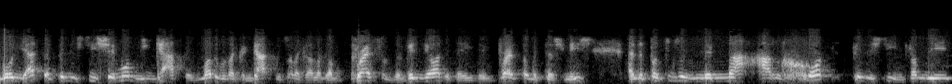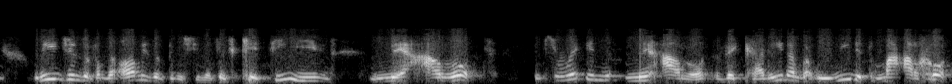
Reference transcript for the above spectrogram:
Goliath Pelishti Shemo Migat. His mother was like a gat, like a, like a press of the vineyard they, they pressed on with Tashmish. And the Pesuk says, Mema'archot Pelishtim, from the legions are from the armies of Philistine. It says Ketiv Me'arot. It's written me'arot ve'karina, but we read it ma'archot.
